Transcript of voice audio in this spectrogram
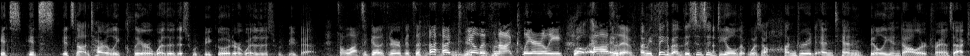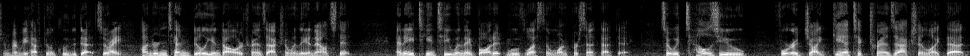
it's, it's, it's not entirely clear whether this would be good or whether this would be bad. It's a lot to go through if it's a deal that's not clearly well, positive. And, and, I mean, think about it. This is a deal that was a $110 billion transaction. Remember, you have to include the debt. So right. $110 billion transaction when they announced it. And AT&T, when they bought it, moved less than 1% that day. So it tells you for a gigantic transaction like that,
